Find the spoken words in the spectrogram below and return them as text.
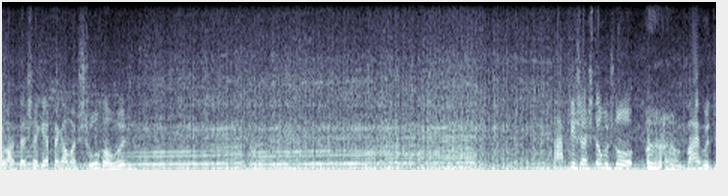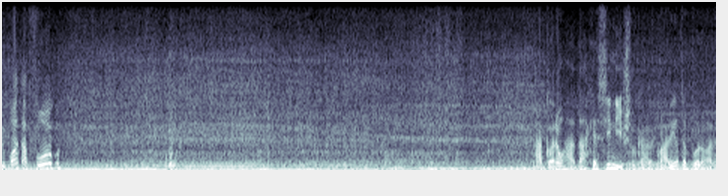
Eu até cheguei a pegar uma chuva hoje. Aqui já estamos no bairro de Botafogo. Agora é um radar que é sinistro, cara. 40 por hora.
